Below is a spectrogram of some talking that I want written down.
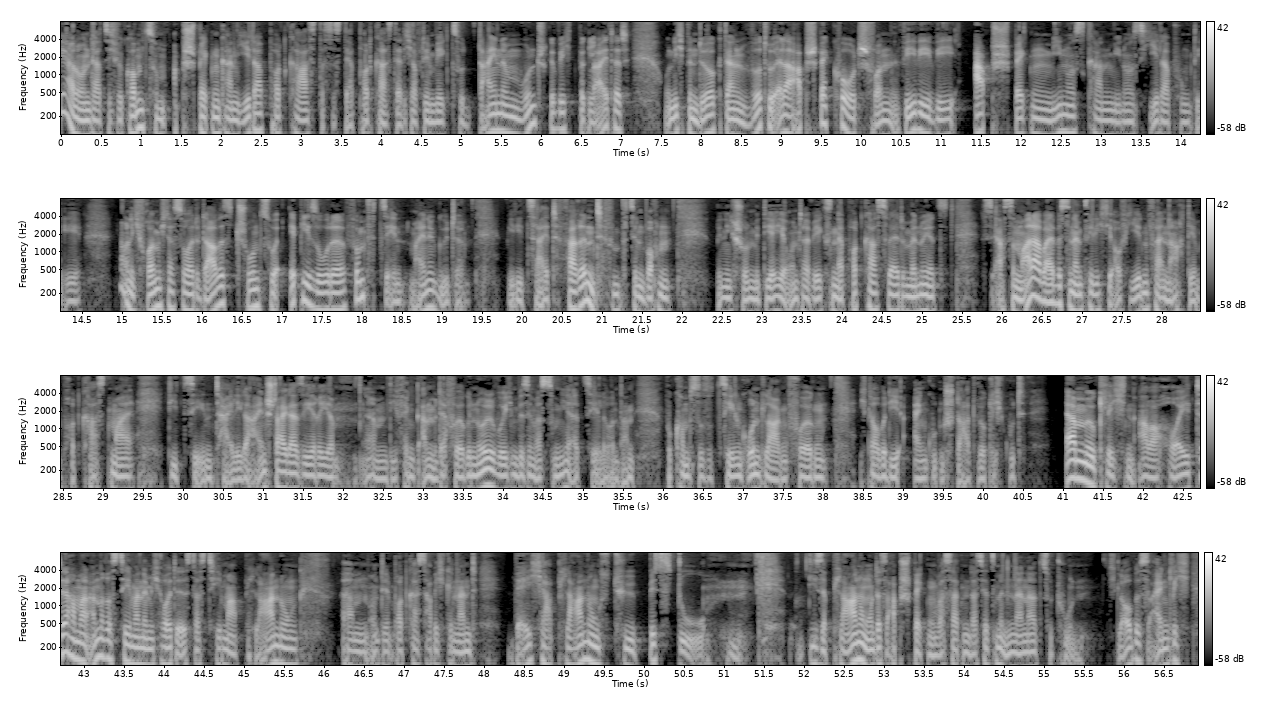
Ja, hallo und herzlich willkommen zum Abspecken kann jeder Podcast. Das ist der Podcast, der dich auf dem Weg zu deinem Wunschgewicht begleitet. Und ich bin Dirk, dein virtueller Abspeckcoach von www.abspecken-kann-jeder.de. Ja, und ich freue mich, dass du heute da bist, schon zur Episode 15. Meine Güte, wie die Zeit verrinnt. 15 Wochen bin ich schon mit dir hier unterwegs in der Podcast-Welt. Und wenn du jetzt das erste Mal dabei bist, dann empfehle ich dir auf jeden Fall nach dem Podcast mal die zehnteilige Einsteigerserie. Ähm, die fängt an mit der Folge null, wo ich ein bisschen was zu mir erzähle und dann bekommst du so zehn Grundlagenfolgen. Ich glaube, die einen guten Start wirklich gut ermöglichen. Aber heute haben wir ein anderes Thema, nämlich heute ist das Thema Planung. Ähm, und den Podcast habe ich genannt, welcher Planungstyp bist du? Hm diese Planung und das Abspecken, was hat denn das jetzt miteinander zu tun? Ich glaube, es ist eigentlich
